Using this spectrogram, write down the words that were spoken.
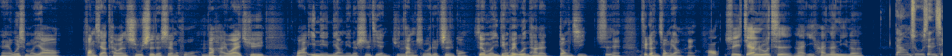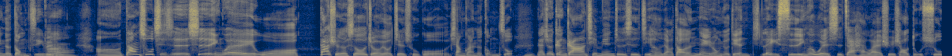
哎，为什么要放下台湾舒适的生活，到海外去？花一年两年的时间去当所谓的志工，嗯，所以我们一定会问他的动机，是，哎，这个很重要，哎，好，所以既然如此，那一涵，那你呢？当初申请的动机嘛，对啊，嗯、呃，当初其实是因为我。大学的时候就有接触过相关的工作，嗯、那就跟刚刚前面就是集合聊到的内容有点类似，因为我也是在海外学校读书。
